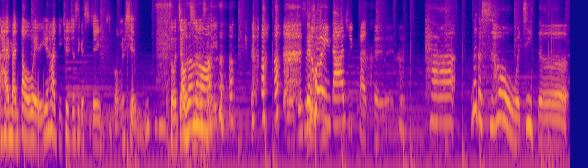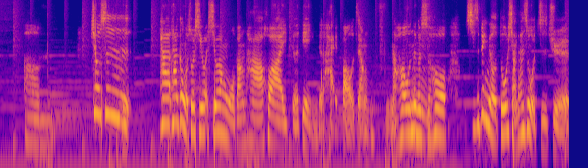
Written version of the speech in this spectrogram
还蛮到位的，因为它的确就是一个时间与极光线所交织的成一。对，欢迎大家去看。对对对，他那个时候我记得，嗯，就是他他跟我说希望希望我帮他画一个电影的海报这样子，然后那个时候其实并没有多想，但是我直觉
